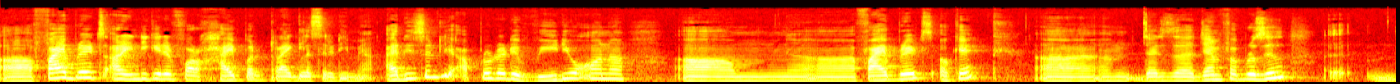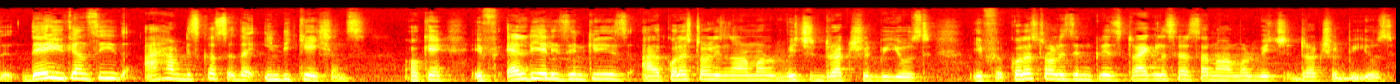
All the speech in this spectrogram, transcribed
uh, fibrates are indicated for hypertriglyceridemia. I recently uploaded a video on uh, um, uh, fibrates. Okay, um, there is a gemfibrozil. Uh, there you can see I have discussed the indications okay if ldl is increased uh, cholesterol is normal which drug should be used? If cholesterol is increased triglycerides are normal which drug should be used?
